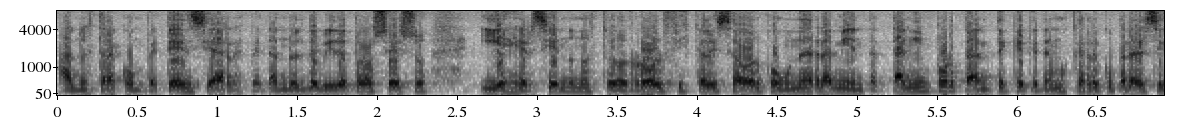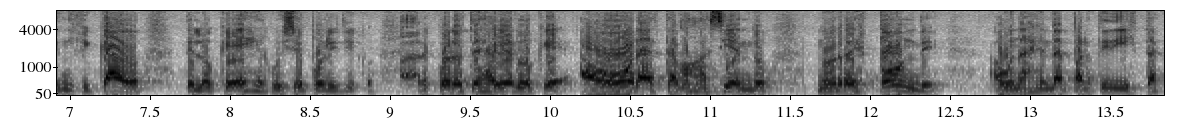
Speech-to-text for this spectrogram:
a nuestra competencia, respetando el debido proceso y ejerciendo nuestro rol fiscalizador con una herramienta tan importante que tenemos que recuperar el significado de lo que es el juicio político. Ah. Recuerde usted, Javier, lo que ahora estamos haciendo no responde a una agenda partidista,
